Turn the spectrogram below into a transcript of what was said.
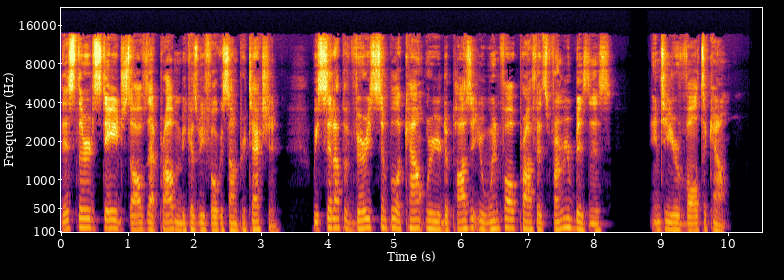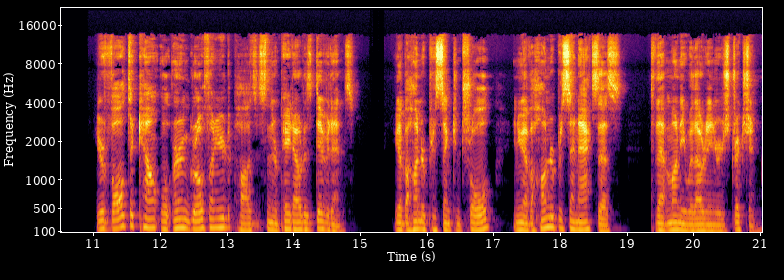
This third stage solves that problem because we focus on protection. We set up a very simple account where you deposit your windfall profits from your business into your vault account. Your vault account will earn growth on your deposits and they're paid out as dividends you have 100% control and you have 100% access to that money without any restriction.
